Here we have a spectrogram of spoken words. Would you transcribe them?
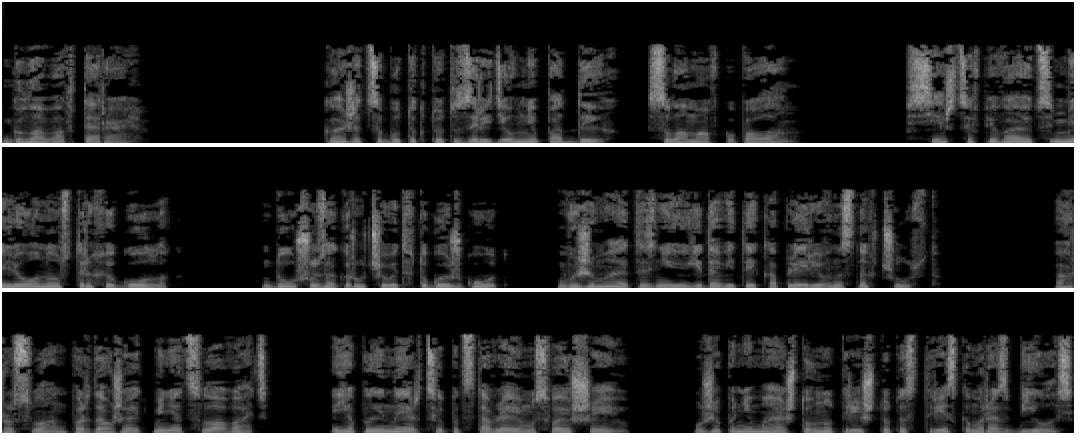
Глава вторая. Кажется, будто кто-то зарядил мне под дых, сломав пополам. В сердце впиваются миллионы острых иголок. Душу закручивает в тугой жгут, выжимает из нее ядовитые капли ревностных чувств. А Руслан продолжает меня целовать, я по инерции подставляю ему свою шею, уже понимая, что внутри что-то с треском разбилось.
